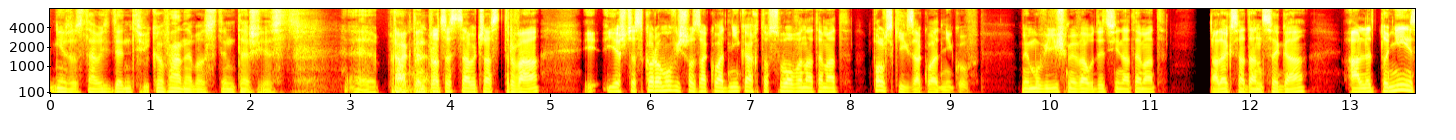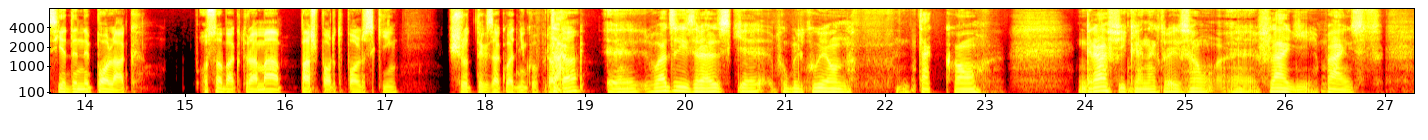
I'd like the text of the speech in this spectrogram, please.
nie zostały zidentyfikowane, bo z tym też jest. Tak, ten proces cały czas trwa. I jeszcze skoro mówisz o zakładnikach, to słowo na temat polskich zakładników. My mówiliśmy w audycji na temat Aleksa Dancyga, ale to nie jest jedyny Polak, osoba, która ma paszport polski wśród tych zakładników, prawda? Tak. E, władze izraelskie publikują taką grafikę, na której są e, flagi państw, e,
